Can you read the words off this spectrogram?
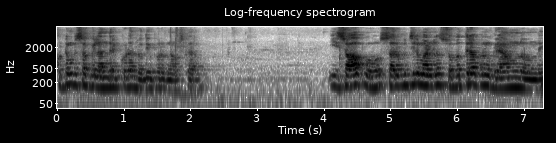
కుటుంబ సభ్యులందరికీ కూడా హృదయపూర్వక నమస్కారం. ఈ షాపు సరుబుజ్జిల మండలం సుభద్రాపురం గ్రామంలో ఉంది.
